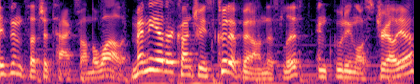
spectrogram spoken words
isn't such a tax on the wallet. Many other countries could have been on this list, including Australia,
